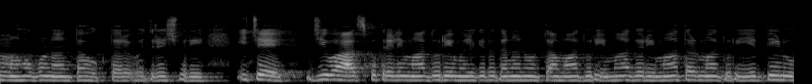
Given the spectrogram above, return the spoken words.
ಅಮ್ಮ, ಹೋಗೋಣ ಅಂತ ಹೋಗ್ತಾರೆ ವಜ್ರೇಶ್ವರಿ. ಈಚೆ ಜೀವ ಆಸ್ಪತ್ರೆಯಲ್ಲಿ ಮಾಧುರಿ ಮಲಗಿರೋದನ್ನು ನೋಡ್ತಾ ಮಾಧುರಿ ಮಾಧುರಿ, ಮಾತಾಡು ಮಾಧುರಿ, ಎದ್ದೇಳು,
